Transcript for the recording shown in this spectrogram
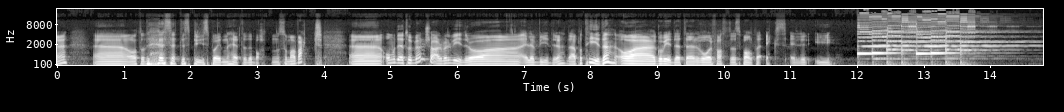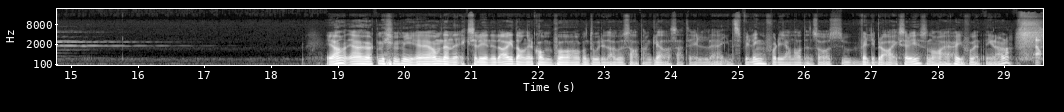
Eh, og at det settes pris på i den hete debatten som har vært. Eh, og med det, Torbjørn, så er det vel videre å Eller videre, det er på tide å uh, gå videre til vår faste spalte X eller Y. ja, jeg har hørt my mye om denne X eller Y-en i dag. Daniel kom på kontoret i dag og sa at han gleda seg til uh, innspilling fordi han hadde en så veldig bra X eller Y, så nå har jeg høye forventninger her, da. Ja,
